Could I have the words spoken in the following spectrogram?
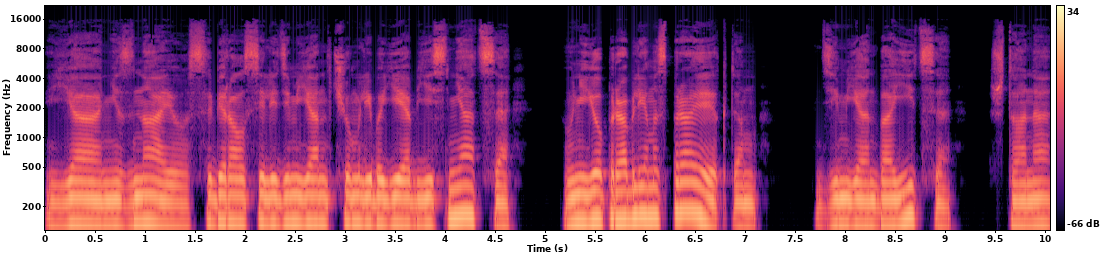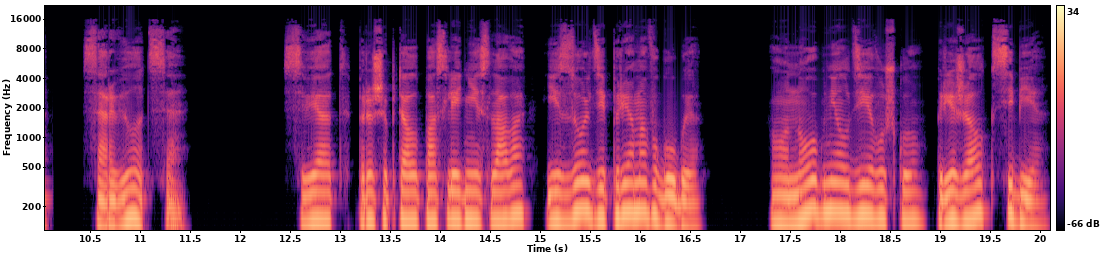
«Я не знаю, собирался ли Демьян в чем-либо ей объясняться. У нее проблемы с проектом. Демьян боится, что она сорвется. Свят прошептал последние слова Изольде прямо в губы. Он обнял девушку, прижал к себе,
